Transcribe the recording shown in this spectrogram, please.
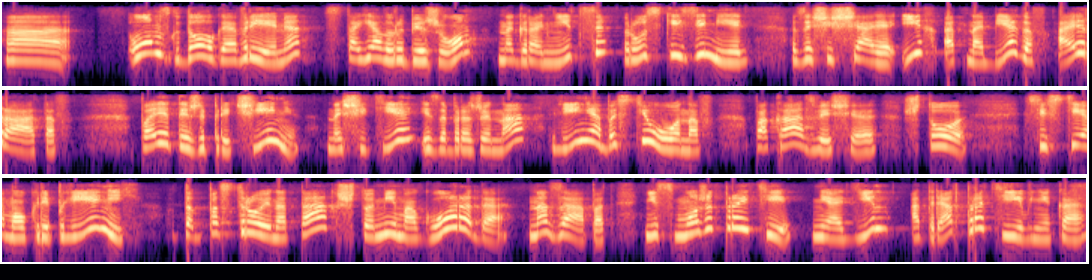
А, Омск долгое время стоял рубежом на границе русских земель, защищая их от набегов айратов. По этой же причине на щите изображена линия бастионов, показывающая, что система укреплений построена так, что мимо города на запад не сможет пройти ни один отряд противника.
